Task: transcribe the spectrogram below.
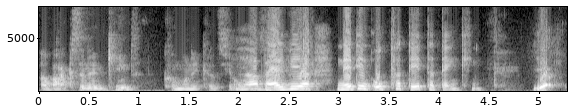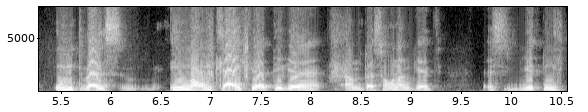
Erwachsenen-Kind-Kommunikation. Ja, weil wir nicht in Opfer-Täter denken. Ja, und weil es immer um gleichwertige ähm, Personen geht. Es wird nicht,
